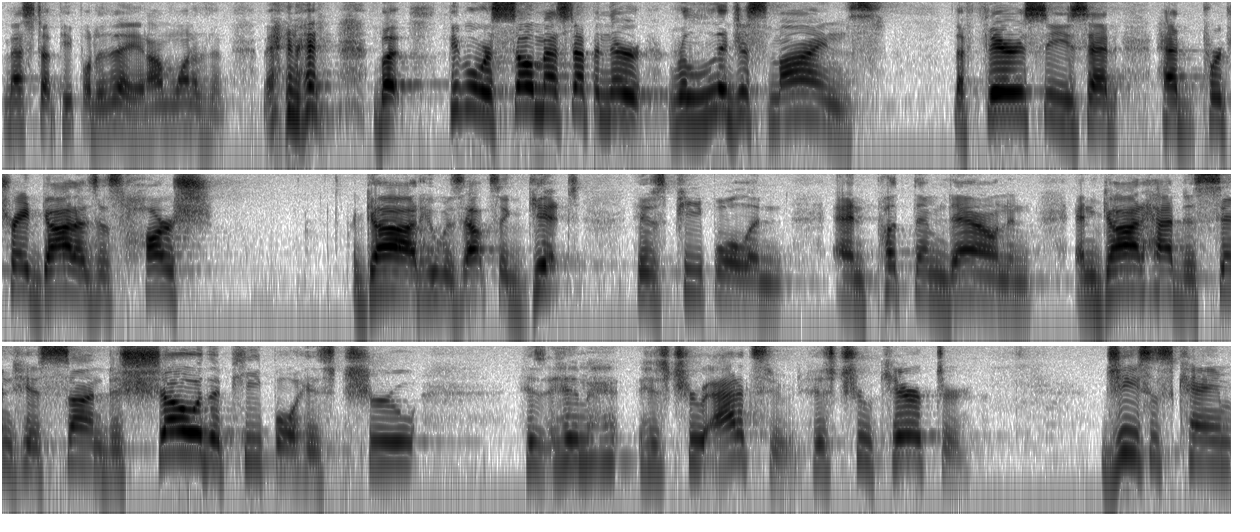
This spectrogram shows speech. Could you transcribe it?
messed up people today, and I'm one of them. Amen. But people were so messed up in their religious minds. The Pharisees had, had portrayed God as this harsh God who was out to get his people and, and put them down. And, and God had to send his son to show the people his true, his, his, his true attitude, his true character. Jesus came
